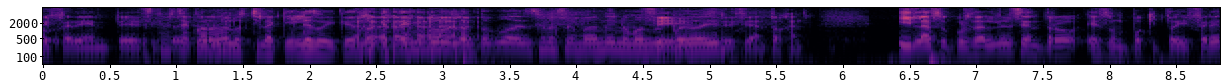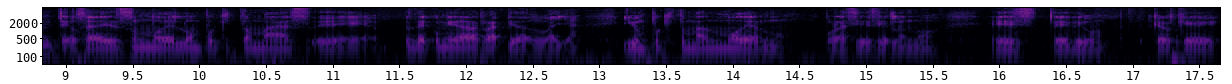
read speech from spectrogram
diferentes. Es que me estoy acordando de los chilaquiles, güey, que es lo que tengo el antojo de hace una semana y nomás no puedo ir. Sí, se antojan. Y la sucursal del centro es un poquito diferente, o sea, es un modelo un poquito más eh, pues de comida rápida, vaya, y un poquito más moderno, por así decirlo, ¿no? Este, digo, creo que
